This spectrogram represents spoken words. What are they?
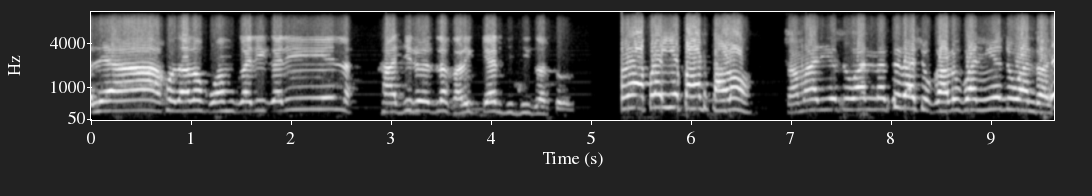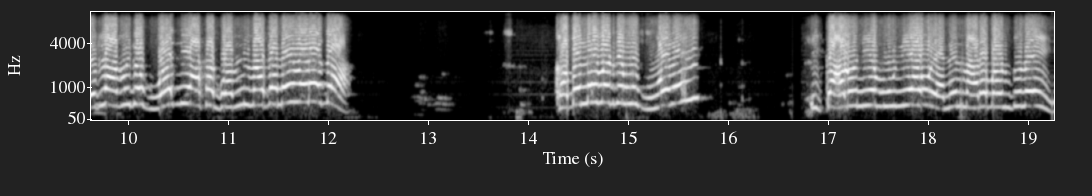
અલ્યા આખો દાડો કોમ કરી કરીને ખાજી રહ્યો એટલે ઘડી ક્યારે જીધી કરતો હવે આપણે એ પાઠ તાળો તમારી એ જોવાન નથી રાખ્યું કાળુભાઈ ની એ જોવાન રાખ્યું. એટલે આપણે તો ભુવા જ નહીં આખા ગામની માતા નહીં વળાતા. ખબર નહીં પડતી હું ભુવા નહીં? ઈ કાળો ની હું નહીં આવું એને મારે બનતું નહીં.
